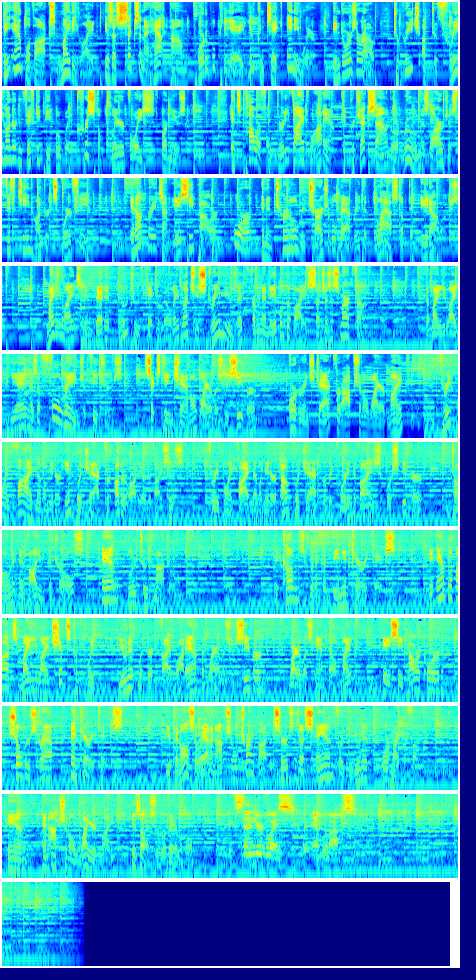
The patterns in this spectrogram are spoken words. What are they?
The Amplivox Mity Lite is a six and a half pound portable PA you can take anywhere, indoors or out, to reach up to 350 people with crystal clear voice or music. Its powerful 35 watt amp can project sound to a room as large as 1,500 square feet. It operates on AC power or an internal rechargeable battery that lasts up to 8 hours. Mity Lite's embedded Bluetooth capability lets you stream music from an enabled device such as a smartphone. The Mity Lite PA has a full range of features 16 channel wireless receiver, quarter inch jack for optional wired mic, 3.5 millimeter input jack for other audio devices, 3.5 millimeter output jack for recording device or speaker, tone and volume controls, and Bluetooth module. It comes with a convenient carry case. The Amplivox Mity Lite ships complete. Unit with 35 watt amp and wireless receiver, wireless handheld mic, AC power cord, shoulder strap, and carry case. You can also add an optional tripod that serves as a stand for the unit or microphone. And an optional wired mic is also available. Extend your voice with Amplivox.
